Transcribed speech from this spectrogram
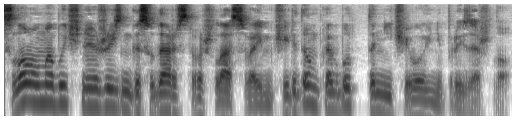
Словом, обычная жизнь государства шла своим чередом, как будто ничего и не произошло.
